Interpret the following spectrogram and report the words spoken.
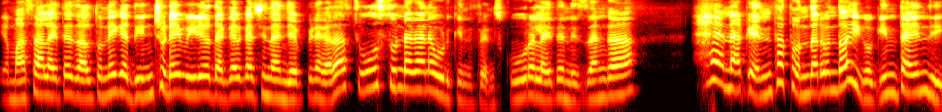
ఇక మసాలా అయితే చల్లుతున్నాయి. ఇక దించుడే వీడియో దగ్గరకు వచ్చిందని చెప్పిన కదా చూస్తుండగానే ఉడికింది ఫ్రెండ్స్ కూరలు అయితే నిజంగా నాకు ఎంత తొందర ఉందో ఇగో గింత అయింది.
